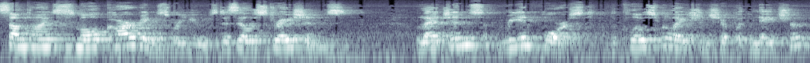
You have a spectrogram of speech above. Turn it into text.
Sometimes small carvings were used as illustrations. Legends reinforced the close relationship with nature,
